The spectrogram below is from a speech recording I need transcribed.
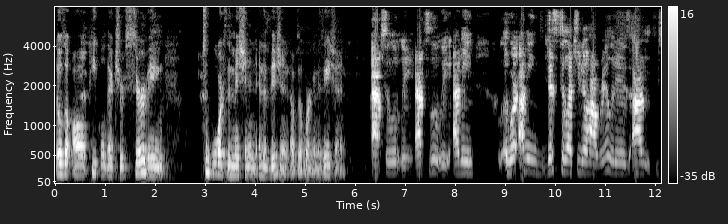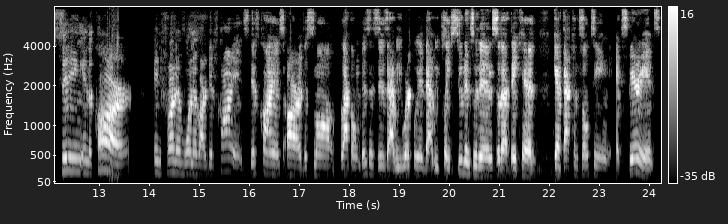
those are all people that you're serving towards the mission and the vision of the organization. Absolutely. Absolutely. I mean, we're I mean, just to let you know how real it is, I'm sitting in the car in front of one of our DIF clients. DIF clients are the small black owned businesses that we work with that we place students within so that they can get that consulting experience.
